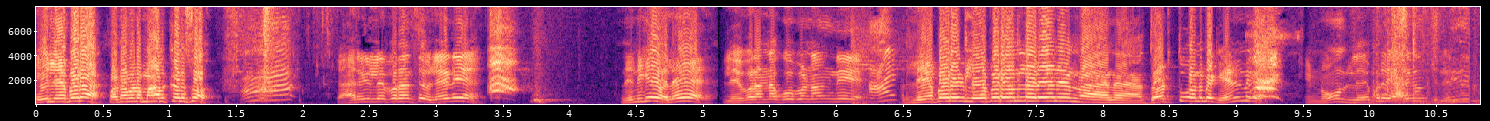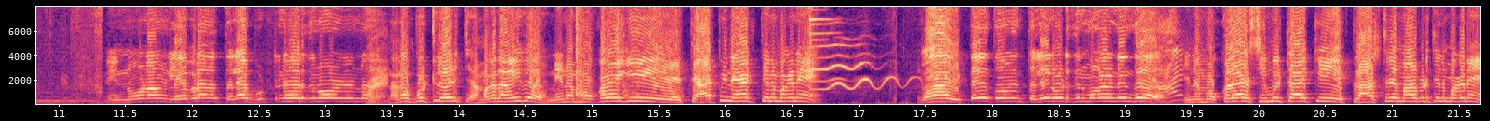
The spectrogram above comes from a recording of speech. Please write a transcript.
ಏ ಲೇಬರ ಪಡ ಪಡ ಮಾಲ್ ಕಳಿಸೋ. ಯಾರಿಗೆ ಲೇಬರ್ ಅಂತೀವಿ ಲೇನಿ ನಿನಗೆ ಒಲೆ ಲೇಬರ್ ಅನ್ನಕ್ ಹೋಗ್ಬೇಡ ಹಂಗ್ ನೀ. ಲೇಬರ್ ಲೇಬರ್ ಅನ್ಲಾರೇನೆ ದೊಡ್ಡ ತು ಅನ್ಬೇಕು ನಿನಗೆ? ನೀನ್ ನೋಡ್ ಲೇಬರ್ ಯಾರಿಗಂತ ನೀನ್ ನೋಡ್ ಹಂಗ್ ಲೇಬರ್ ಅಂತ ತಲೆ ಬುಟ್ಟಿನ ಹಿಡ್ದು ನೋಡಿ ನಿನ್ನ. ನನಗೆ ಬಿಟ್ಟು ಮಗನ ಇದು? ನಿನ್ನ ಮಕ್ಕಳಾಗಿ ಚಾಪಿನ ಹಾಕ್ತೀನಿ ಮಗನೇ. ಗಾ ಇಟ್ಟೆ ತೋ ನಿನ್ ತಲೆ ನೋಡಿದ್ದೀನಿ ಮಗ ನಿಂದ. ನಿನ್ನ ಮಕ್ಕಳಾಗ ಸಿಮೆಂಟ್ ಹಾಕಿ ಪ್ಲಾಸ್ಟರ್ ಮಾಡ್ಬಿಡ್ತೀನಿ ಮಗನೇ.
